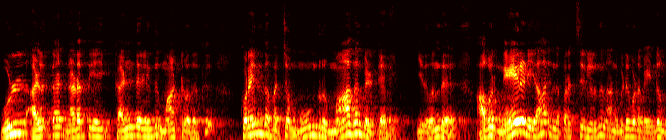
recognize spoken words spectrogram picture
உள் அழுத்த நடத்தையை கண்டறிந்து மாற்றுவதற்கு குறைந்தபட்சம் மூன்று மாதங்கள் தேவை. இது வந்து அவர் நேரடியாக இந்த பிரச்சனையிலிருந்து நான் விடுபட வேண்டும்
